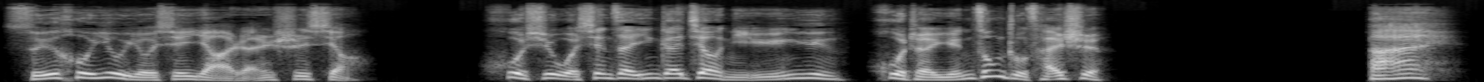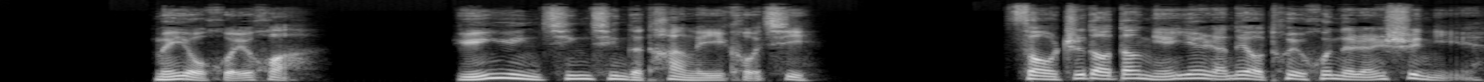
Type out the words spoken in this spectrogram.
随后又有些哑然失笑，或许我现在应该叫你云云或者云宗主才是。哎，没有回话。云云轻轻的叹了一口气，早知道当年嫣然的要退婚的人是你，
